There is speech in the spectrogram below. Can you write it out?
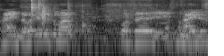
Sign দাবা গেলে তোমার পড়তে এই সাইডের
